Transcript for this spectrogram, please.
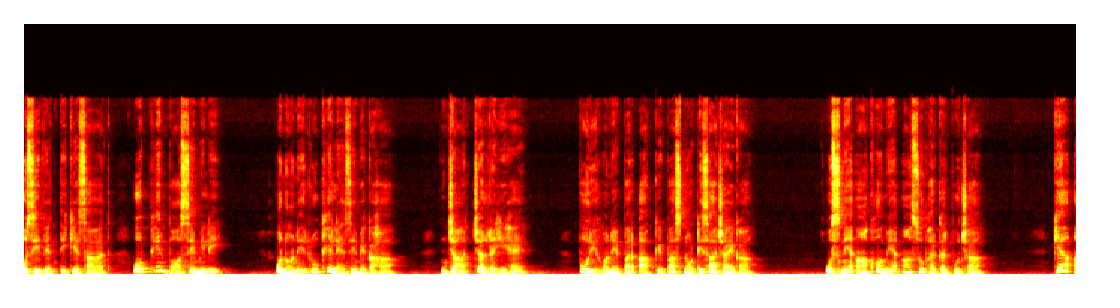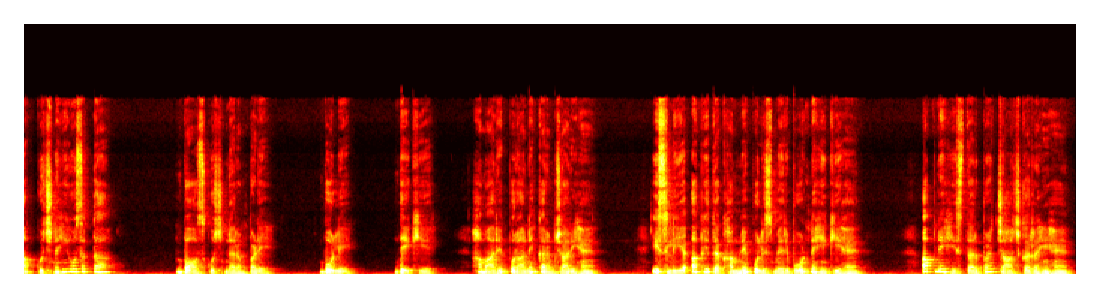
उसी व्यक्ति के साथ वो फिर बॉस से मिली। उन्होंने रूखे लहजे में कहा, जाँच चल रही है। पूरी होने पर आपके पास नोटिस आ जाएगा। उसने आँखों में आँसू भरकर पूछा, क्या अब कुछ नहीं हो सकता? बॉस कुछ नरम पड़े। बोले, देखिए, हमारे पुराने कर्मचारी हैं। इसलिए अभी तक हमने पुलिस में रिपोर्ट नहीं की है। अपने ही स्तर पर जाँच कर रहे हैं।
